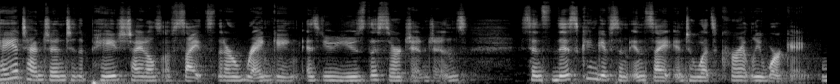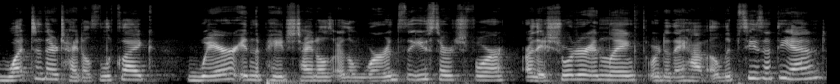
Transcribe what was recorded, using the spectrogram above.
Pay attention to the page titles of sites that are ranking as you use the search engines, since this can give some insight into what's currently working. What do their titles look like? Where in the page titles are the words that you searched for? Are they shorter in length or do they have ellipses at the end?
